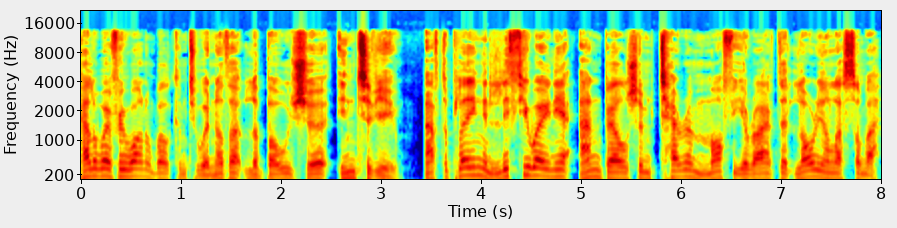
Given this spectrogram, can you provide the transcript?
Hello, everyone, and welcome to another Le Beau Jeu interview. After playing in Lithuania and Belgium, Terem Moffi arrived at Lorient last summer.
